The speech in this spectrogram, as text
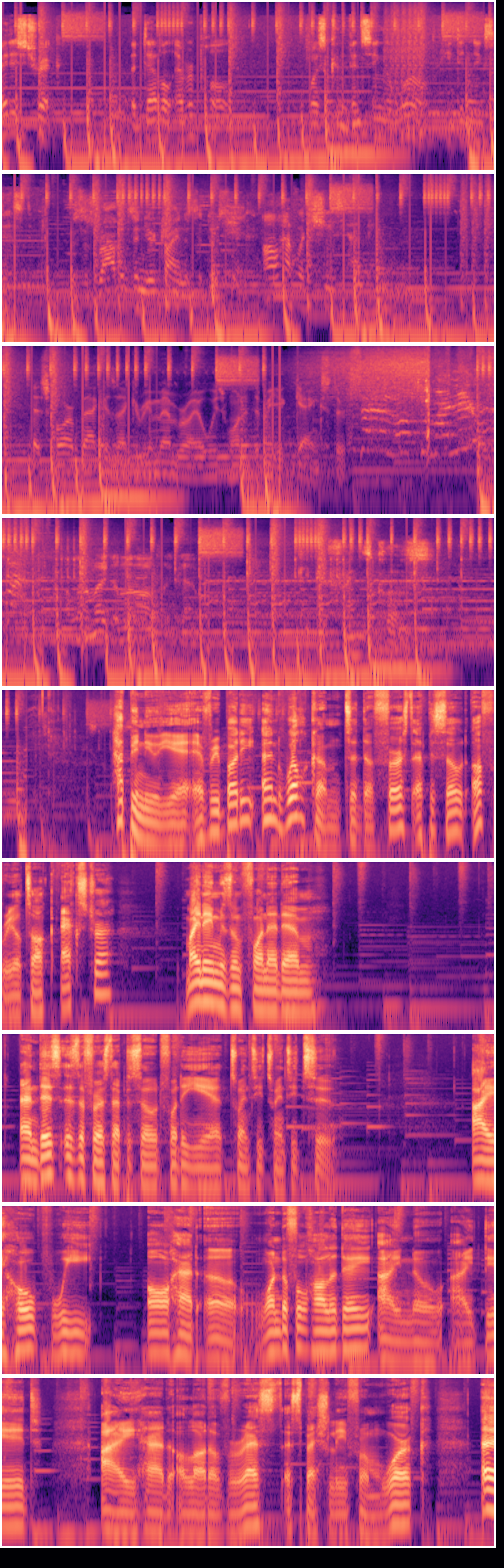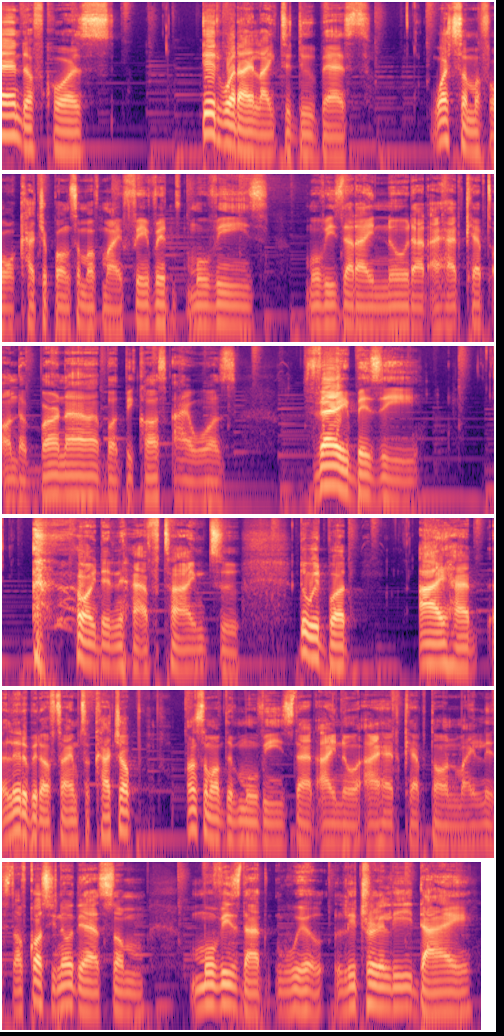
greatest trick the devil ever pulled was convincing the world he didn't exist. Mrs. Robinson, you're trying to seduce me. I'll have what she's having. As far back as I can remember, I always wanted to be a gangster. I'm gonna make him an offer, Keep your friends close. Happy New Year, everybody, and welcome to the first episode of Reel Talk Extra. My name is Mfonedem, and this is the first episode for the year 2022. I hope we all had a wonderful holiday. I know I did. I had a lot of rest, especially from work, and of course, did what I like to do best watch some of or catch up on some of my favorite movies movies that i know that i had kept on the burner but because i was very busy or didn't have time to do it but i had a little bit of time to catch up on some of the movies that i know i had kept on my list of course you know there are some movies that will literally die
